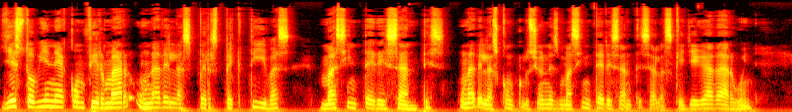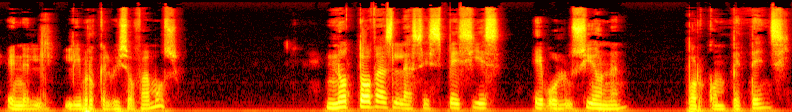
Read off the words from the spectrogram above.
Y esto viene a confirmar una de las perspectivas más interesantes, una de las conclusiones más interesantes a las que llega Darwin en el libro que lo hizo famoso. No todas las especies evolucionan por competencia.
